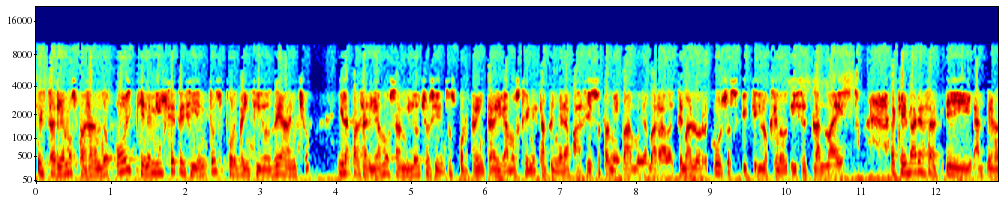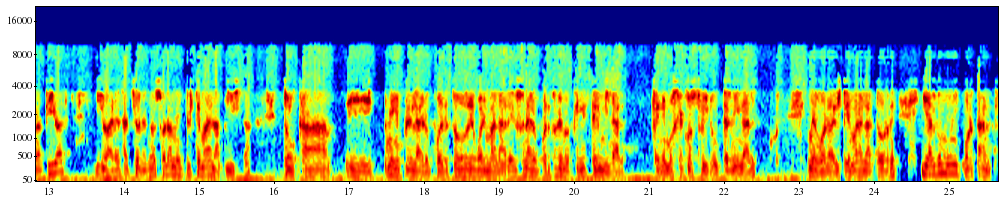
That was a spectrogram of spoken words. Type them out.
Estaríamos pasando, hoy tiene 1.700 por 22 de ancho, y la pasaríamos a 1.800 por 30, digamos que en esta primera fase. Esto también va muy amarrado al tema de los recursos y lo que nos dice el plan maestro. Aquí hay varias eh, alternativas y varias acciones, no solamente el tema de la pista, toca, eh, por ejemplo, el aeropuerto de Guaymalar es un aeropuerto que no tiene terminal, tenemos que construir un terminal, mejorar el tema de la torre y algo muy importante,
